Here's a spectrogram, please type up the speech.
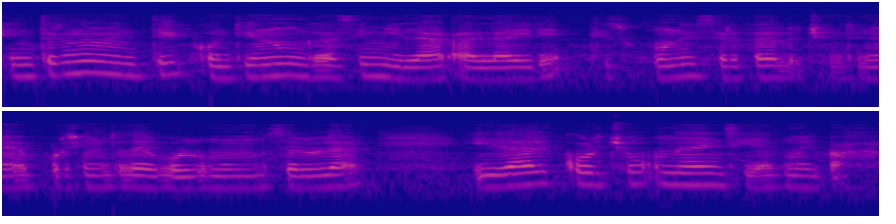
Internamente contiene un gas similar al aire que supone cerca del 89% del volumen celular y da al corcho una densidad muy baja.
